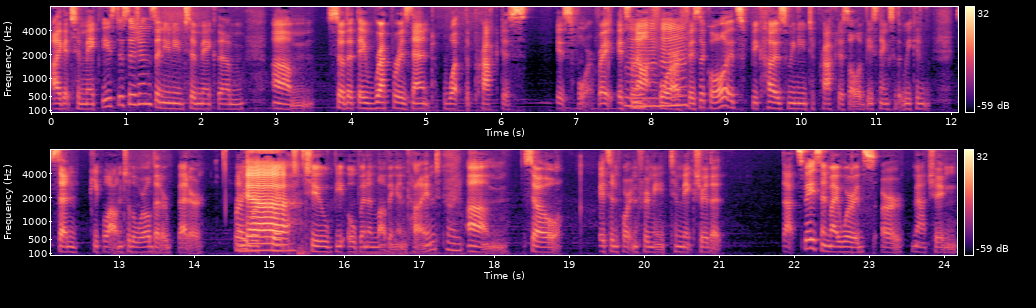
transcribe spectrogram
I get to make these decisions, and you need to make them um, so that they represent what the practice is for. Right? It's not for our physical. It's because we need to practice all of these things so that we can send people out into the world that are better. More Yeah. to be open and loving and kind. Right. Um, so it's important for me to make sure that that space and my words are matching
